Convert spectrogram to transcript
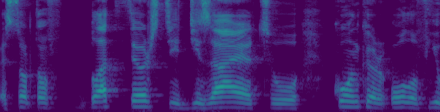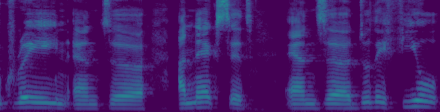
a sort of bloodthirsty desire to conquer all of Ukraine and uh, annex it? And uh, do they feel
